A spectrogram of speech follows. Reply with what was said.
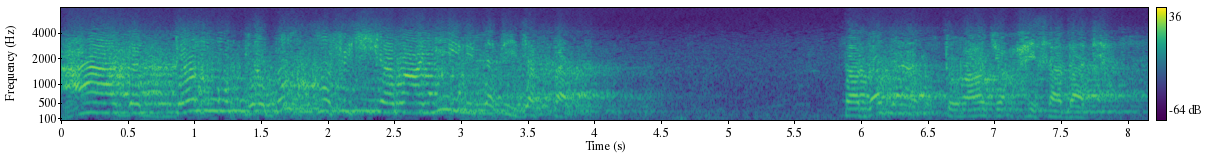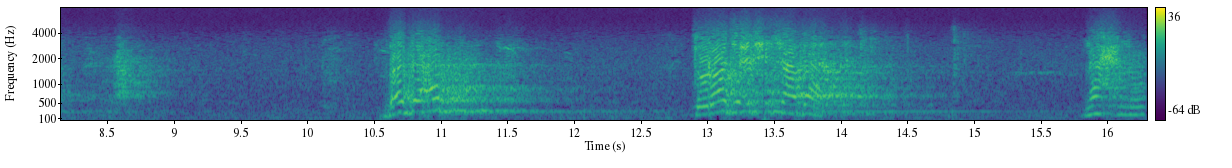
عاد الدم يضخ في الشرايين التي جفت. فبدأت تراجع حساباتها. بدأت تراجع الحسابات. نحن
